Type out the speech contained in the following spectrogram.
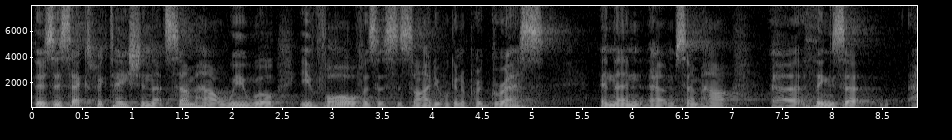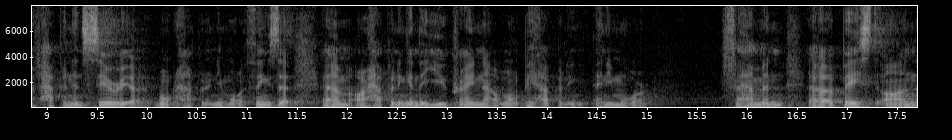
there's this expectation that somehow we will evolve as a society, we're going to progress, and then um, somehow uh, things that have happened in Syria won't happen anymore. Things that um, are happening in the Ukraine now won't be happening anymore. famine uh, based on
